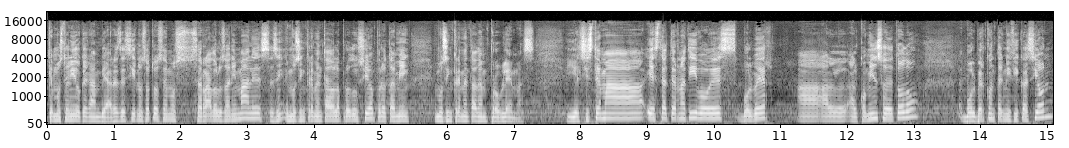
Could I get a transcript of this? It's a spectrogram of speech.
que hemos tenido que cambiar. Es decir, nosotros hemos cerrado los animales, hemos incrementado la producción, pero también hemos incrementado en problemas. Y el sistema este alternativo es volver al, al comienzo de todo, volver con tecnificación,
